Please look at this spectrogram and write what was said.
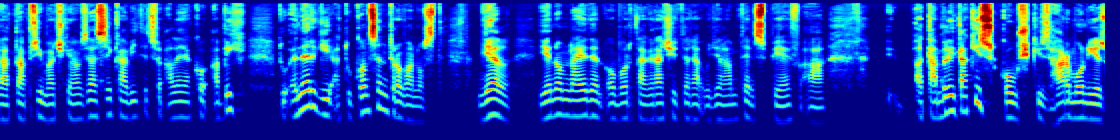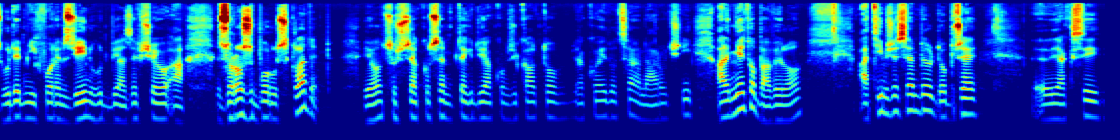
na, na přijímačky. A já si říkám, víte co, ale jako abych tu energii a tu koncentrovanost měl jenom na jeden obor, tak radši teda udělám ten zpěv a a tam byly taky zkoušky z harmonie, z hudebních forem, z dějin hudby a ze všeho a z rozboru skladeb, jo, což jako jsem tehdy jako říkal, to jako je docela náročný, ale mě to bavilo a tím, že jsem byl dobře jaksi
